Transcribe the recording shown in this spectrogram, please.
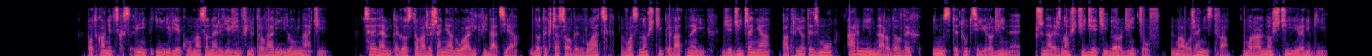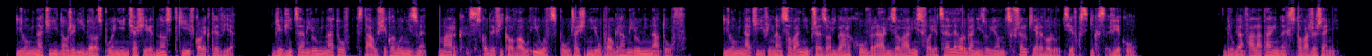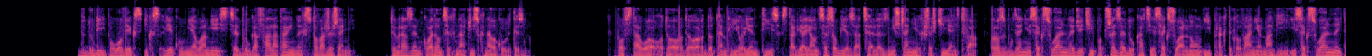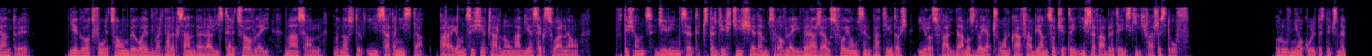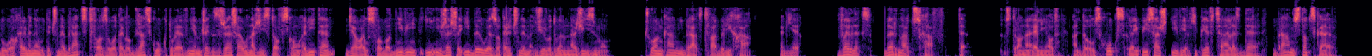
Pod koniec XVI i wieku masonerię infiltrowali iluminaci. Celem tego stowarzyszenia była likwidacja dotychczasowych władz, własności prywatnej, dziedziczenia, patriotyzmu, armii narodowych, instytucji rodziny, przynależności dzieci do rodziców, małżeństwa, moralności i religii. Iluminaci dążyli do rozpłynięcia się jednostki w kolektywie. Dziedzicem iluminatów stał się komunizm. Marx skodyfikował i uwspółcześnił program iluminatów. Iluminaci finansowani przez oligarchów realizowali swoje cele organizując wszelkie rewolucje w XX wieku. Druga fala tajnych stowarzyszeń. W drugiej połowie XX wieku miała miejsce druga fala tajnych stowarzyszeń, tym razem kładących nacisk na okultyzm. Powstało oto Ordo Ordo Templi Orientis stawiające sobie za cel zniszczenie chrześcijaństwa, rozbudzenie seksualne dzieci poprzez edukację seksualną i praktykowanie magii i seksualnej tantry. Jego twórcą był Edward Alexander Alistair Crowley, mason, gnostyk i satanista, parający się czarną magię seksualną. W 1947 Crowley wyrażał swoją sympatię do i Roswalda Mosleya członka Fabian Society i szefa brytyjskich faszystów. Równie okultystyczne było hermeneutyczne Bractwo Złotego Brzasku, które w Niemczech zrzeszał nazistowską elitę, działał swobodliwie i Rzeszy i był ezoterycznym źródłem nazizmu. Członkami bractwa byli H. G. Wellec, Bernard Schaff, T. Strona Eliot, Aldous Huxley pisarz i wielki piewca LSD, Bram Stoker.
